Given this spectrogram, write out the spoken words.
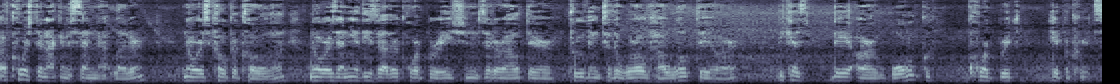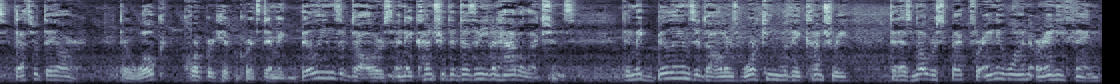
Of course, they're not going to send that letter, nor is Coca Cola, nor is any of these other corporations that are out there proving to the world how woke they are, because they are woke corporate hypocrites. That's what they are. They're woke corporate hypocrites. They make billions of dollars in a country that doesn't even have elections. They make billions of dollars working with a country that has no respect for anyone or anything,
